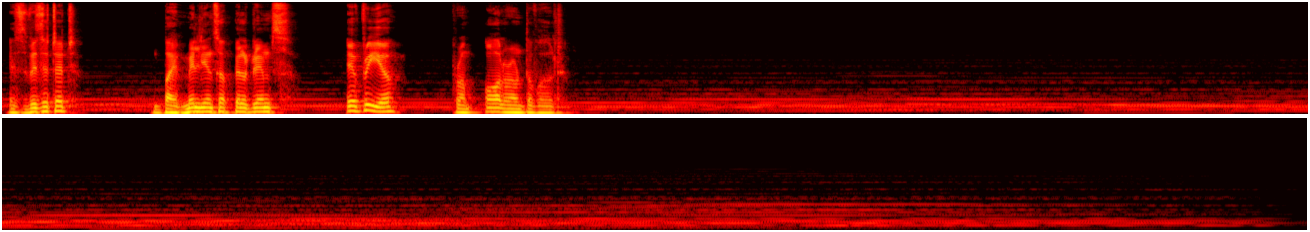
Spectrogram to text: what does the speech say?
is visited by millions of pilgrims every year from all around the world.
